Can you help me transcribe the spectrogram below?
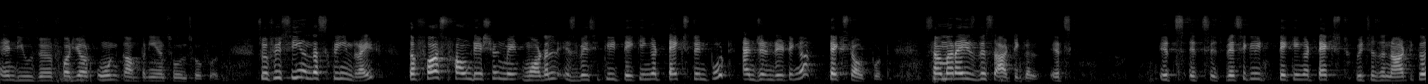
end user, for your own company, and so on and so forth. So if you see on the screen, right, the first foundation model is basically taking a text input and generating a text output. Summarize this article. It's it's, it's, it's basically taking a text, which is an article,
